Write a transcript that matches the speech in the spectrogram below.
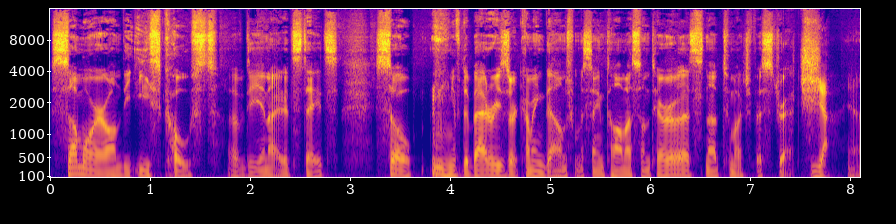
somewhere on the east coast of the United States. So if the batteries are coming down from St. Thomas, Ontario, that's not too much of a stretch. Yeah. Yeah.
